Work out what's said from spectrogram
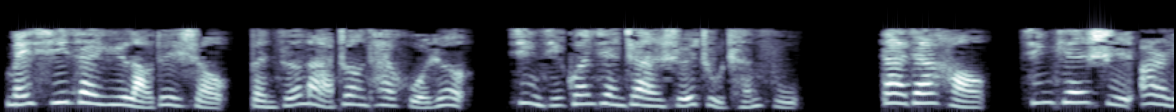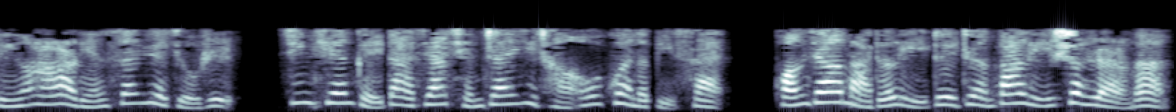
梅西在遇老对手本泽马状态火热，晋级关键战水煮沉浮。大家好，今天是二零二二年三月九日，今天给大家前瞻一场欧冠的比赛，皇家马德里对阵巴黎圣日耳曼，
